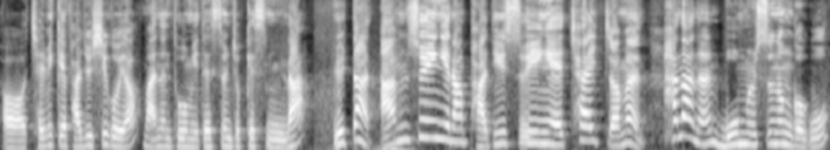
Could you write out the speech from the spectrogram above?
어, 재밌게 봐주시고요. 많은 도움이 됐으면 좋겠습니다. 일단 arm swing이랑 body swing의 차이점은 하나는 몸을 쓰는 거고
